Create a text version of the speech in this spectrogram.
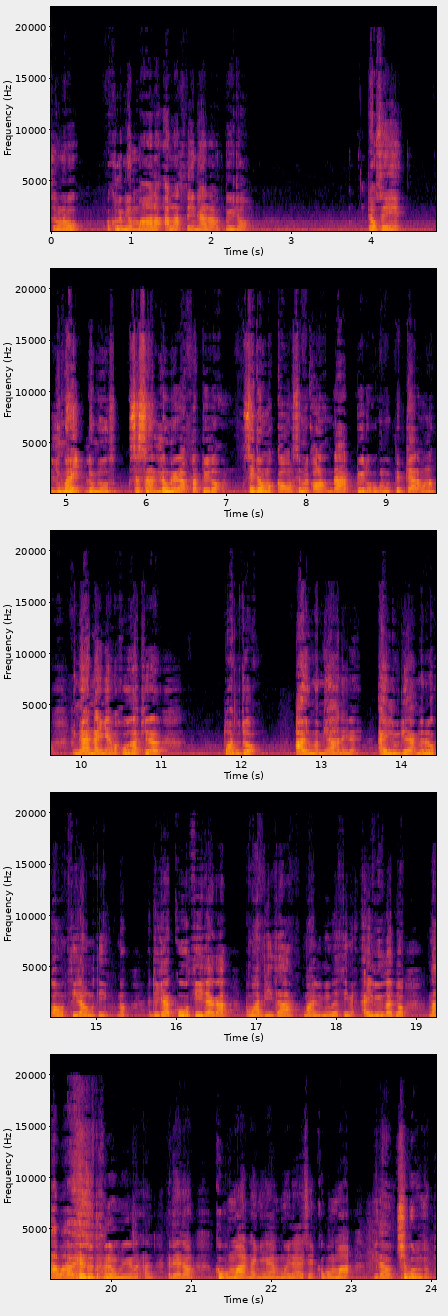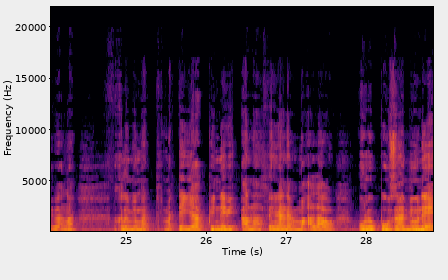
ကျွန်တော်တို့အခုလိုမျိုးမာလာအာနာသိန်းထားတာတွေ့တော့ပြောစင်လူမိုက်လူမျိုးဆက်ဆံလုံနေတာတော့တွေ့တော့ စိတ်တော့မကောင်းစိတ်မကောင်းတော့ဒါတွေ့လို့အခုလိုပြပြတာပေါ့နော်လူများနိုင်ငံမှာဟိုးစားဖြစ်တာတွားပြီးတော့အာယုံမများနေတယ်အဲ့လူတွေကမင်းတို့ကောင်သိတာမသိဘူးနော်အဓိကကိုယ်သိတာကဗမာပြည်သားဗမာလူမျိုးပဲသိမယ်အဲ့လူသားပြောငါပါပဲဆိုတာလုံးနေလားအဲ့ဒါကြောင့်ကိုယ်ဗမာနိုင်ငံကမွေးလာတဲ့အချိန်ကိုယ်ဗမာပြည်သားကိုချစ်ဖို့လို့ပြောပြတာနော်အခုလိုမျိုးမမတရားပြနေပြီးအာနာသိန်းတဲ့မအလာကိုဘလိုပုံစံမျိုးနဲ့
